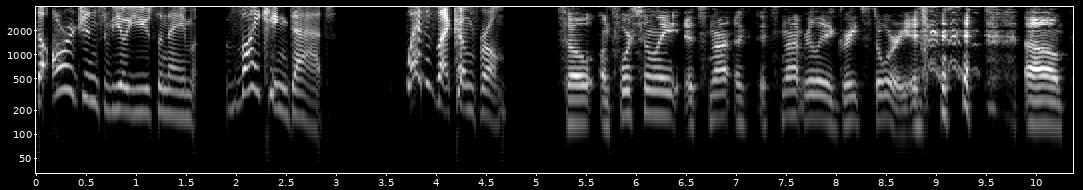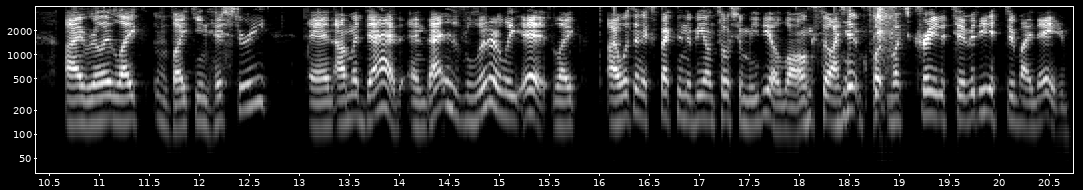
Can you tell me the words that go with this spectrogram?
the origins of your username, Viking Dad. Where does that come from? So unfortunately, it's not a, it's not really a great story. um, I really like Viking history, and I'm a dad, and that is literally it. Like I wasn't expecting to be on social media long, so I didn't put much creativity into my name,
